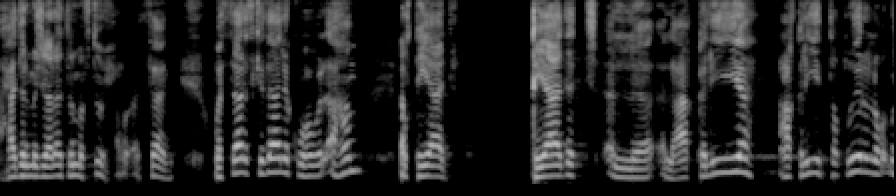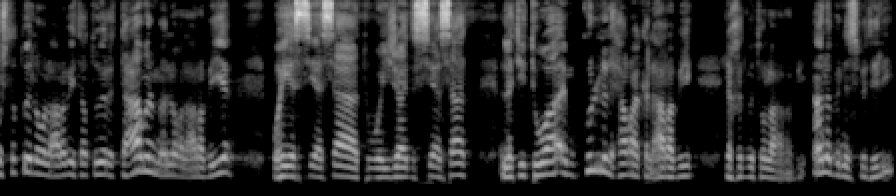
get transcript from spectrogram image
أحد المجالات المفتوحة الثاني والثالث كذلك وهو الأهم القيادة قيادة العقلية عقلية تطوير اللغة مش تطوير اللغة العربية تطوير التعامل مع اللغة العربية وهي السياسات وإيجاد السياسات التي توائم كل الحراك العربي لخدمة اللغة العربية. أنا بالنسبة لي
